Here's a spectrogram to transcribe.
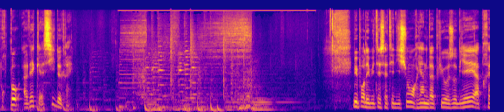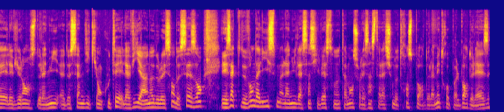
pour Pau avec 6 degrés. Mais pour débuter cette édition, rien ne va plus aux aubiers après les violences de la nuit de samedi qui ont coûté la vie à un adolescent de 16 ans et les actes de vandalisme la nuit de la Saint-Sylvestre, notamment sur les installations de transport de la métropole bordelaise.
